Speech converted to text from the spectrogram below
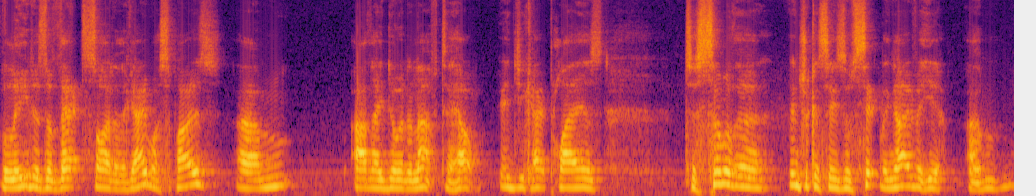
leaders of that side of the game, I suppose, um, are they doing enough to help educate players to some of the intricacies of settling over here? Um,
